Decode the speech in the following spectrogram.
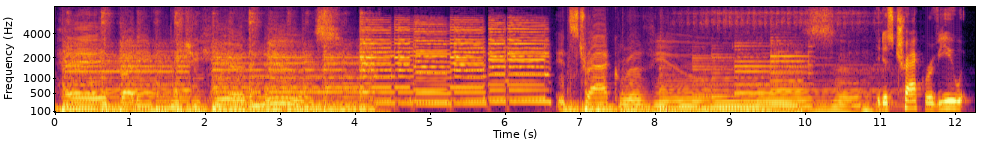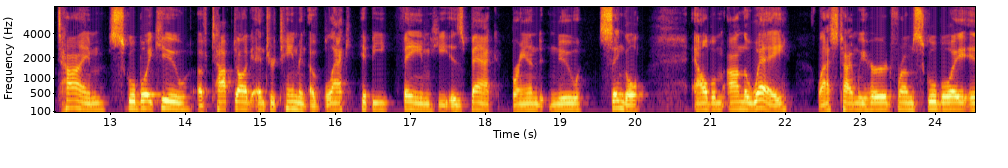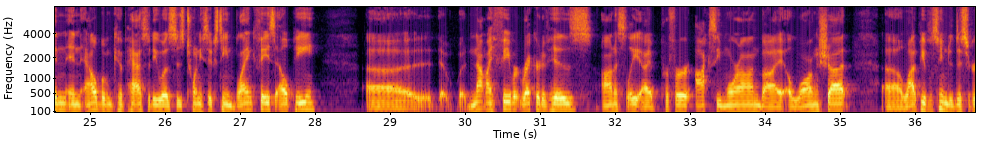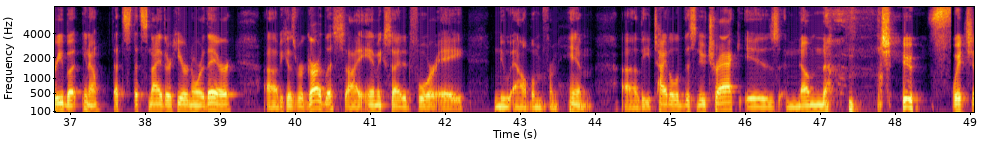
Hey, buddy, It's track reviews. It is track review time. ScHoolboy Q of Top Dawg Entertainment of Black Hippy fame. He is back. Brand new single. Album on the way. Last time we heard from ScHoolboy in an album capacity was his 2016 Blank Face LP. Uh, not my favorite record of his, honestly. I prefer Oxymoron by a long shot. Uh, a lot of people seem to disagree, but you know that's that's neither here nor there uh, because regardless, I am excited for a new album from him. Uh, the title of this new track is Numb Numb Juice, which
